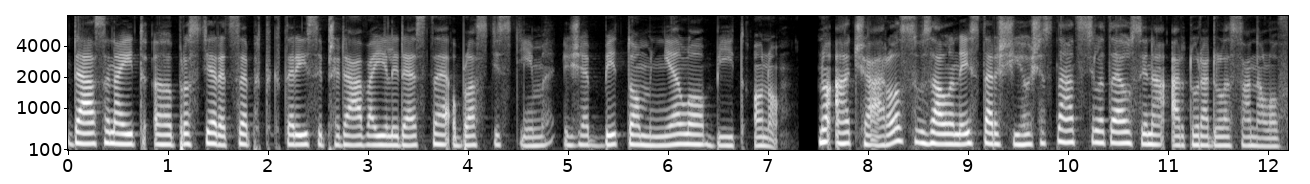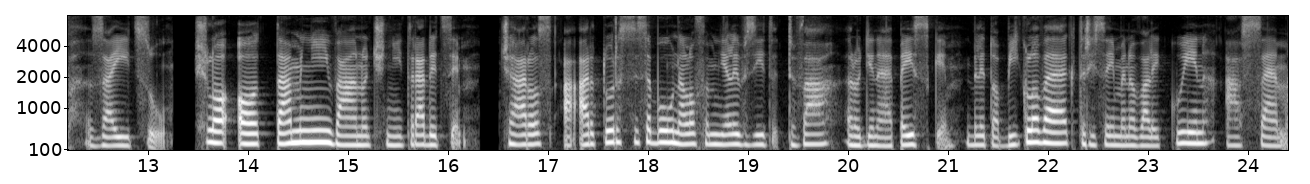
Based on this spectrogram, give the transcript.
Dá se najít uh, prostě recept, který si předávají lidé z té oblasti s tím, že by to mělo být ono. No a Charles vzal nejstaršího 16-letého syna Artura do lesa na lov zajíců. Šlo o tamní vánoční tradici. Charles a Arthur si sebou na lov měli vzít dva rodinné pejsky. Byli to Beaglové, kteří se jmenovali Queen a Sam.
